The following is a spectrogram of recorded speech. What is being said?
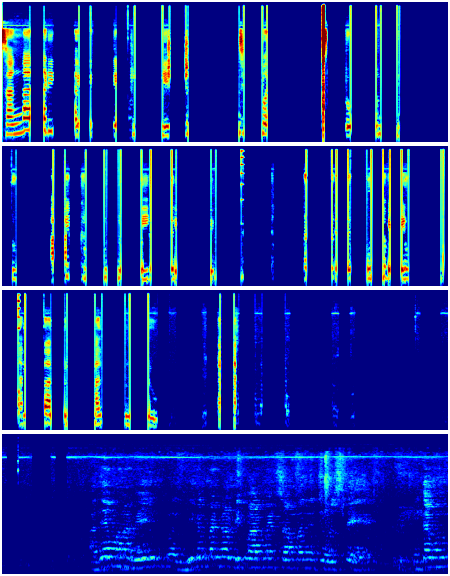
సంగారెడ్డి అదే డిపార్ట్మెంట్ సంబంధించి వస్తే ఇంతకుముందు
